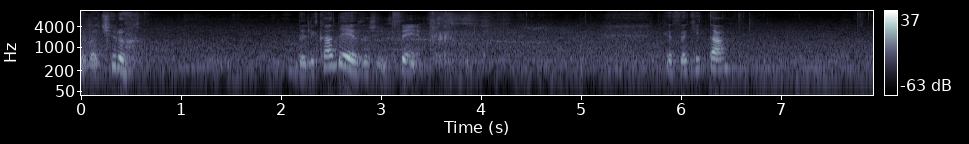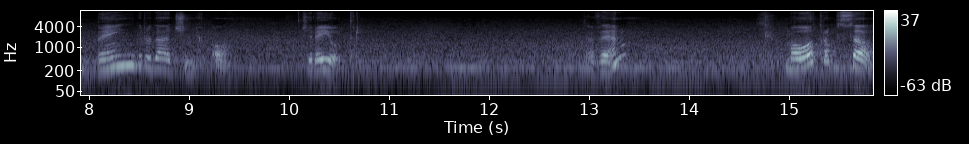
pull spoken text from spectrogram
Você vai tirando. Delicadeza, gente, sempre. Essa aqui tá bem grudadinha, ó. Tirei outra. Tá vendo? Uma outra opção.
